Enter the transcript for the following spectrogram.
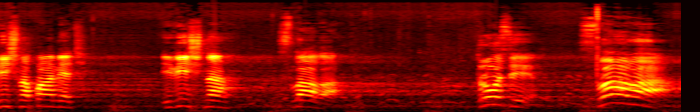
Вічна пам'ять і вічна слава. Друзі! Слава!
